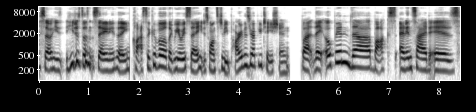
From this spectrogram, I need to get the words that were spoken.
So he he just doesn't say anything. Classic Kvothe, like we always say, he just wants it to be part of his reputation. But they open the box, and inside is,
